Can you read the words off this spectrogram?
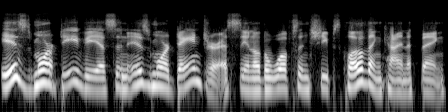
is more devious and is more dangerous, you know, the wolves in sheep's clothing kind of thing.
